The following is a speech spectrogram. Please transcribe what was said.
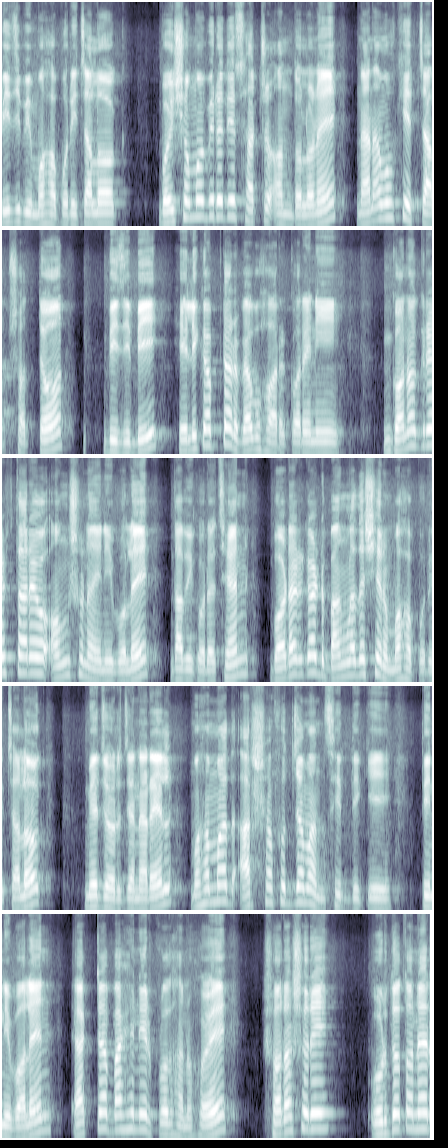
বিজিবি মহাপরিচালক। বৈষম্য বিরোধী ছাত্র আন্দোলনে নানামুখী চাপ সত্ত্বেও বিজিবি হেলিকপ্টার ব্যবহার করেনি। গণগ্রেফতারেও অংশ নেয়নি বলে দাবি করেছেন বর্ডার গার্ড বাংলাদেশের মহাপরিচালক মেজর জেনারেল মোহাম্মদ আশরাফুজ্জামান সিদ্দিকী। তিনি বলেন, একটা বাহিনীর প্রধান হয়ে সরাসরি ঊর্ধ্বতনের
